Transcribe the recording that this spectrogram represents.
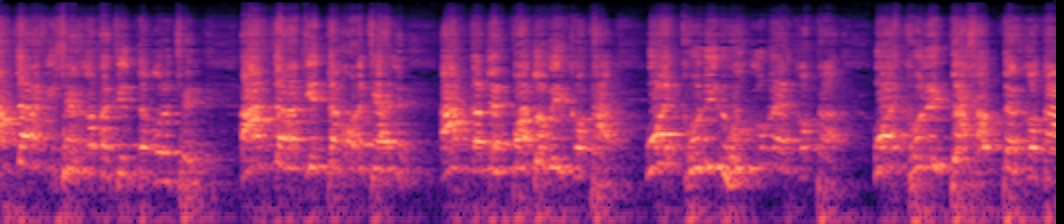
আপনারা কিসের কথা চিন্তা করেছেন? আপনারা চিন্তা করেছেন আপনাদের পদবীর কথা, ওই খুনির হুকুমের কথা, ওই খুনির দাসত্বের কথা।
